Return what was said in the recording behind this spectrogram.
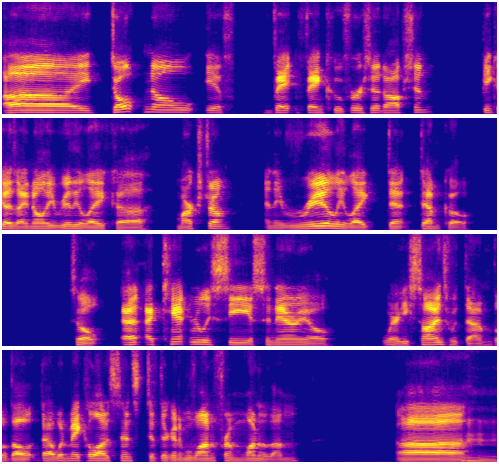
I don't know if Va- Vancouver is an option because I know they really like uh, Markstrom, and they really like De- Demko. So I-, I can't really see a scenario where he signs with them, although that would make a lot of sense if they're going to move on from one of them. Uh, mm-hmm.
